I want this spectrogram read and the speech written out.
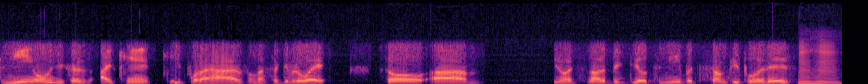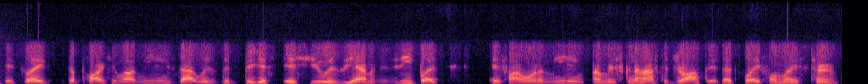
to me, only because I can't keep what I have unless I give it away. So, um, you know, it's not a big deal to me, but some people it is. Mm-hmm. It's like the parking lot meetings. That was the biggest issue is the anonymity. But if I want a meeting, I'm just going to have to drop it. That's life on life's terms.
